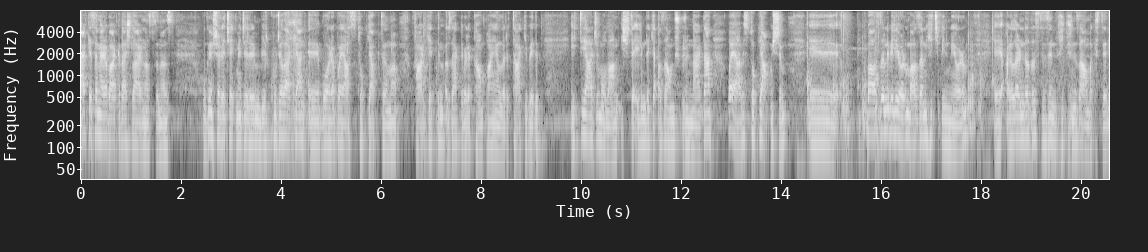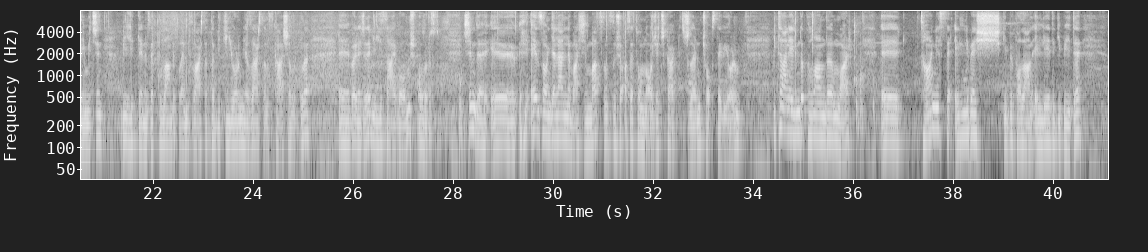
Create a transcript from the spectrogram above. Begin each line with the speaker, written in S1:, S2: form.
S1: Herkese merhaba arkadaşlar nasılsınız? Bugün şöyle çekmecelerimi bir kurcalarken e, bu ara bayağı stok yaptığımı fark ettim. Özellikle böyle kampanyaları takip edip ihtiyacım olan işte elimdeki azalmış ürünlerden bayağı bir stok yapmışım. E, bazılarını biliyorum bazılarını hiç bilmiyorum. E, aralarında da sizin fikrinizi almak istediğim için bildikleriniz ve kullandıklarınız varsa tabii ki yorum yazarsanız karşılıklı e, böylece de bilgi sahibi olmuş oluruz. Şimdi e, en son gelenle başlayayım. Watsons'ın şu asetonla oje çıkartıcılarını çok seviyorum. Bir tane elimde kullandığım var. E, tanesi 55 gibi falan 57 gibiydi.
